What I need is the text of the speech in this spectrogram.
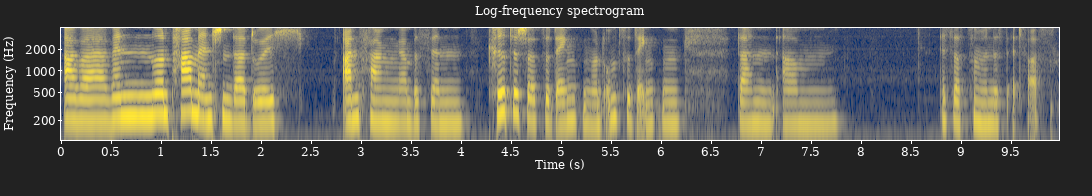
Aber wenn nur ein paar Menschen dadurch anfangen, ein bisschen kritischer zu denken und umzudenken, dann ähm, ist das zumindest etwas.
